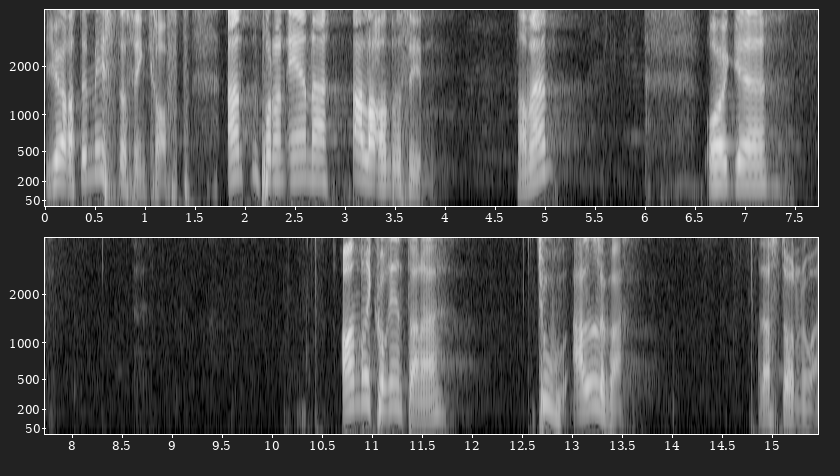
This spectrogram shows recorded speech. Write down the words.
gjør at det mister sin kraft. Enten på den ene eller andre siden. Amen? Og eh, Andre Korinterne 2,11. Der står det noe.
